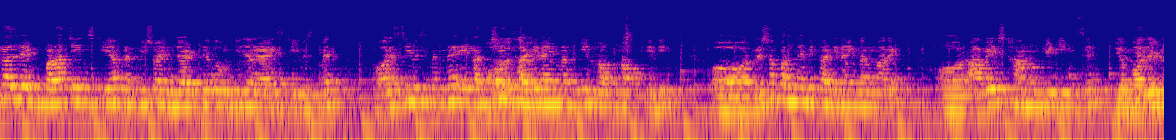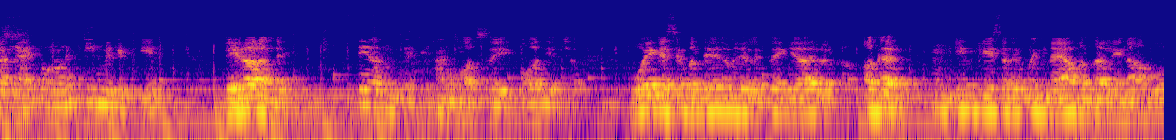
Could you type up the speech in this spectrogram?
कल एक बड़ा चेंज किया। पृथ्वी शॉ इंजर्ड थे तो उनकी जगह है स्टीव स्मिथ और स्टीव स्मिथ ने एक अच्छी अच्छा। 39 रन की नॉक खेली। और ऋषभ पंत ने भी 39 रन मारे। और आवेश खान उनकी टीम से जब बॉलिंग। करने आए तो उन्होंने तीन विकेट लिए तेरह रन देंगे तेरह रन देते हाँ बहुत सही बहुत ही अच्छा। वो एक ऐसे बंदे हैं जो मुझे लगता है कि यार अगर। इन केस अगर कोई नया बंदा लेना हो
